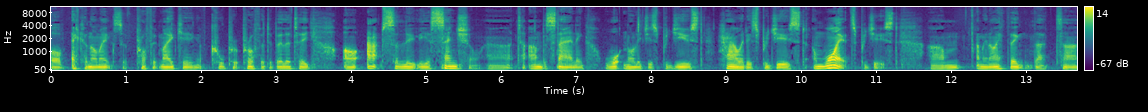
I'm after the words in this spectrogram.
of economics, of profit making, of corporate profitability are absolutely essential uh, to understanding what knowledge is produced, how it is produced, and why it's produced. Um, I mean, I think that uh,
